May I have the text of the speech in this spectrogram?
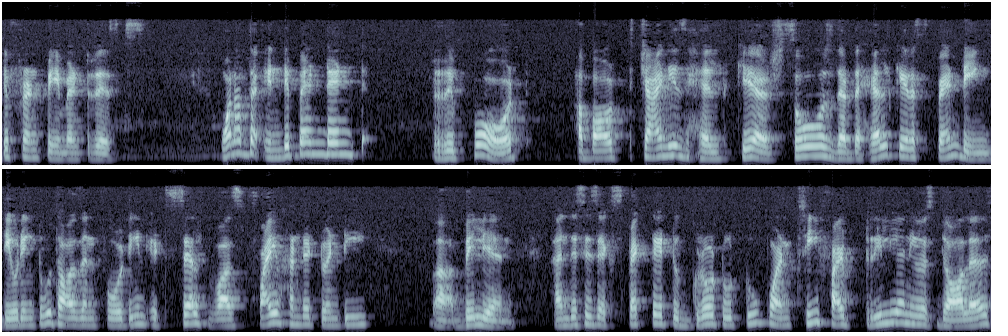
different payment risks. One of the independent report about Chinese healthcare shows that the healthcare spending during 2014 itself was 520 uh, billion and this is expected to grow to 2.35 trillion US dollars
